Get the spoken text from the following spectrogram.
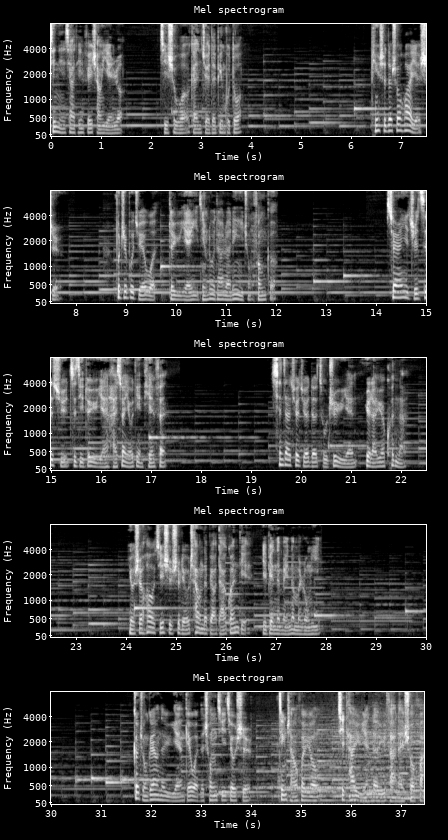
今年夏天非常炎热，即使我感觉的并不多。平时的说话也是，不知不觉我的语言已经落到了另一种风格。虽然一直自诩自己对语言还算有点天分，现在却觉得组织语言越来越困难。有时候，即使是流畅的表达观点，也变得没那么容易。各种各样的语言给我的冲击就是，经常会用其他语言的语法来说话，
